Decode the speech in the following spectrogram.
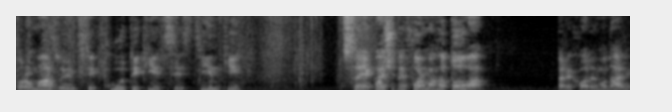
Промазуємо всі кутики, всі стінки. Все, як бачите, форма готова. Переходимо далі.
